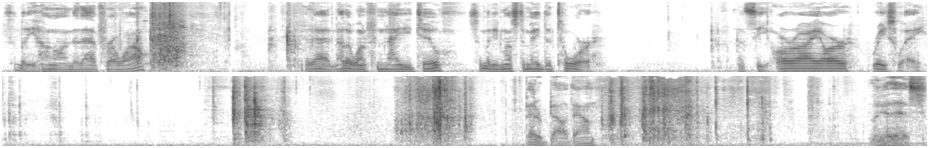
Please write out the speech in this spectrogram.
Somebody hung on to that for a while. Look at that, another one from 92. Somebody must have made the tour. That's the RIR Raceway. Better bow down. Look at this.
